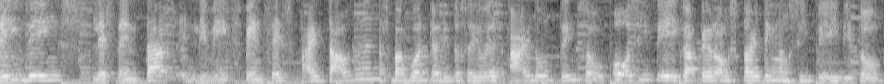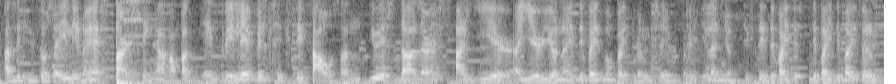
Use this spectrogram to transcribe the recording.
savings, less na yung tax and living expenses, 5,000? Mas baguhan ka dito sa US? I don't think so. Oo, CPA ka, pero ang starting ng CPA dito, at least dito sa Illinois, starting ha, kapag entry level, 60,000 US dollars a year. A year yun, ay divide mo by 12, syempre. Ilan yun? 60 divided, divided by 12,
